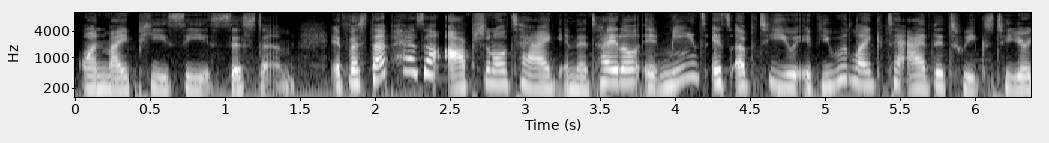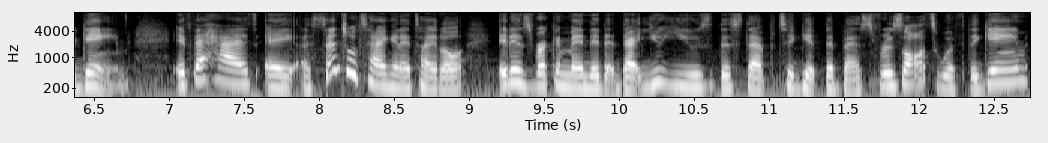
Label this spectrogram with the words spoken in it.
on my PC system. If a step has an optional tag in the title, it means means it's up to you if you would like to add the tweaks to your game. If it has a essential tag in a title, it is recommended that you use this step to get the best results with the game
